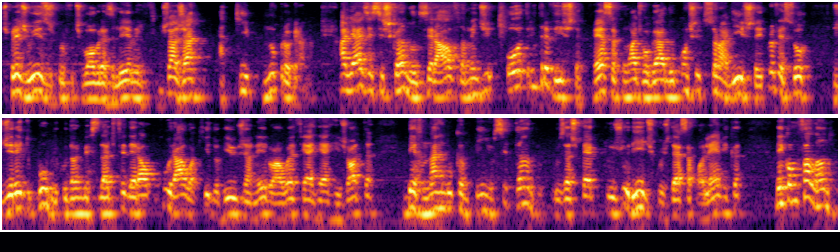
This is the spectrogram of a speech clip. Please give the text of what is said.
Os prejuízos para o futebol brasileiro, enfim, já já aqui no programa. Aliás, esse escândalo será alvo também de outra entrevista, essa com um advogado constitucionalista e professor de Direito Público da Universidade Federal Rural aqui do Rio de Janeiro, a UFRRJ, Bernardo Campinho, citando os aspectos jurídicos dessa polêmica, bem como falando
